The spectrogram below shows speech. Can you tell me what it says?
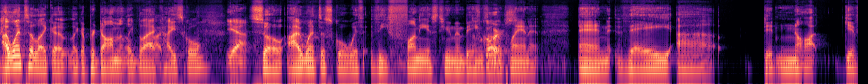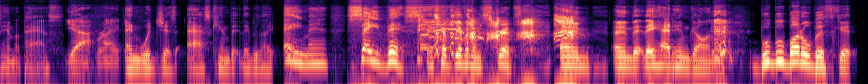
I went to like a like a predominantly black high school. Yeah. So I went to school with the funniest human beings on the planet, and they uh, did not give him a pass. Yeah, right. And would just ask him that they'd be like, "Hey man, say this." They kept giving him scripts, and and they- they had him going like, "Boo boo buttle biscuit,"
